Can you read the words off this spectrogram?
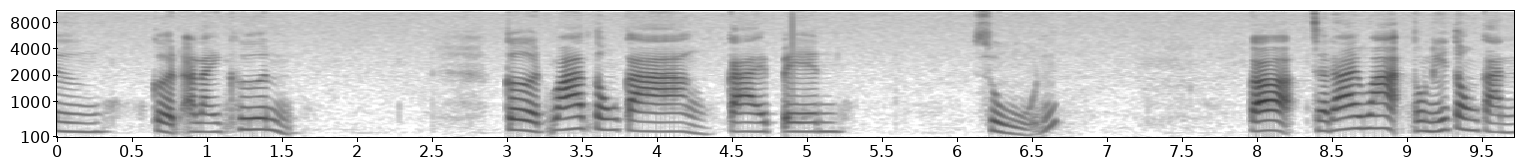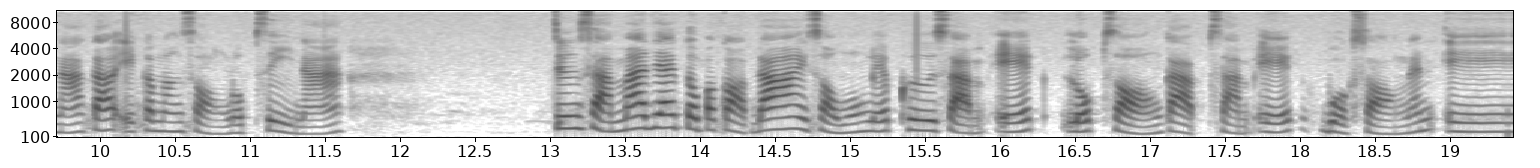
หนึ่งเกิดอะไรขึ้น เกิดว่าตรงกลางกลายเป็น 0 ก็จะได้ว่าตรงนี้ตรงกันนะ 9x กำลัง2ลบ4นะ จึงสามารถแยกตัวประกอบได้ 2 วงเล็บคือ 3x ลบ 2 กับ 3x บวก 2 นั่นเอง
